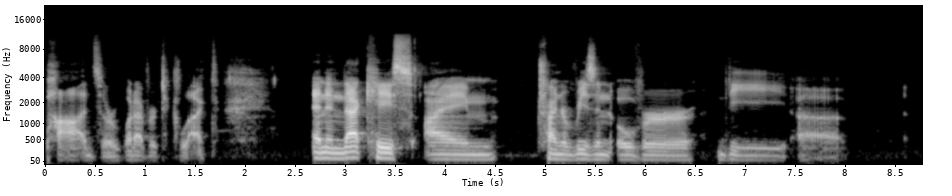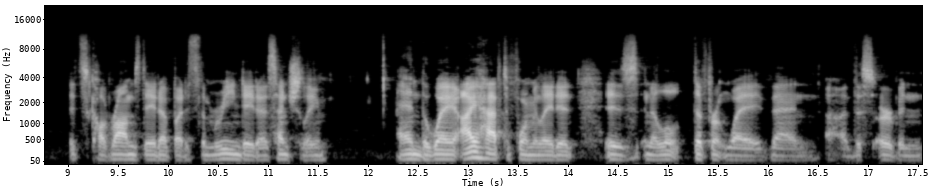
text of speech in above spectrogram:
pods or whatever to collect? And in that case, I'm trying to reason over the uh, it's called ROMS data, but it's the marine data essentially. And the way I have to formulate it is in a little different way than uh, this urban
